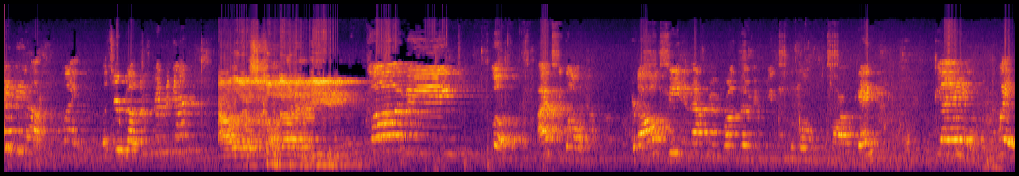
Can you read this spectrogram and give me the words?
idea. Wait, what's your brother's name again? Alex, come down and eat. Coming. Look, I have to go now. But I'll see and ask my brother if you can over tomorrow, okay? Okay. Wait,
